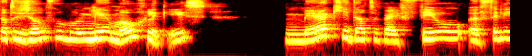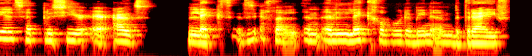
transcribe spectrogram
dat er zoveel meer mogelijk is, merk je dat er bij veel affiliates het plezier eruit lekt. Het is echt een, een, een lek geworden binnen een bedrijf.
